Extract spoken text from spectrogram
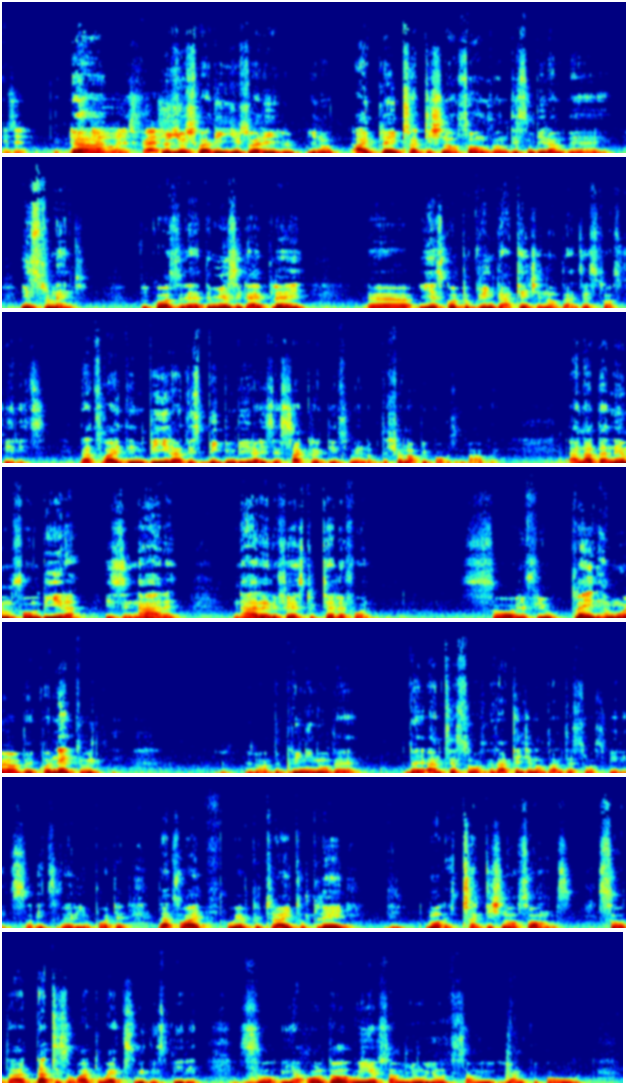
is it it's Yeah. new and it's fresh? Usually, usually, you know, I play traditional songs on this Mbira uh, instrument because uh, the music I play uh, has got to bring the attention of the ancestral spirits. That's why the Mbira, this big Mbira, is a sacred instrument of the Shona people of Zimbabwe. Another name for Mbira is Nhare. Nhare refers to telephone. So if you play them well, they connect with, you know, the bringing of the the ancestral, the attention of the ancestral spirits. So it's very important. That's why we have to try to play the more traditional songs, so that that is what works with the spirit. Mm-hmm. So yeah, although we have some new youth, some young people who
